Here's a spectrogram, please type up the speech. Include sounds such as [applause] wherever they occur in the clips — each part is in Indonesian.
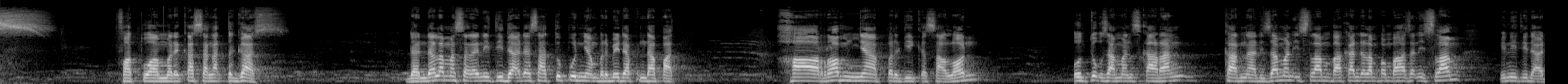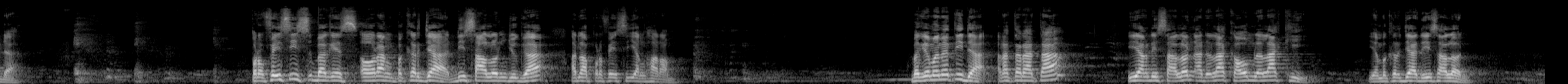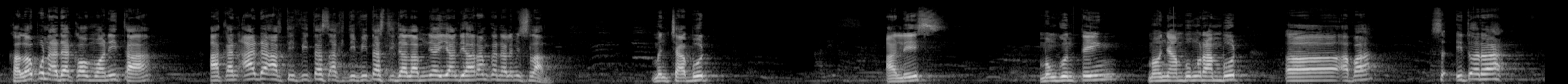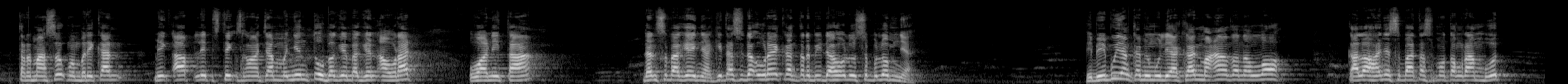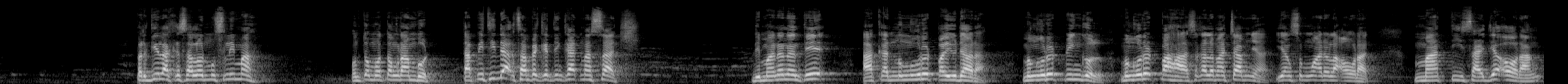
Fatwa mereka sangat tegas. Dan dalam masalah ini tidak ada satupun yang berbeda pendapat. Haramnya pergi ke salon untuk zaman sekarang karena di zaman Islam bahkan dalam pembahasan Islam ini tidak ada. Profesi sebagai seorang pekerja di salon juga adalah profesi yang haram. Bagaimana tidak? Rata-rata yang di salon adalah kaum lelaki yang bekerja di salon. Kalaupun ada kaum wanita, akan ada aktivitas-aktivitas di dalamnya yang diharamkan dalam Islam. Mencabut alis, menggunting, menyambung rambut, uh, apa? Itu adalah termasuk memberikan make up, lipstick segala macam, menyentuh bagian-bagian aurat wanita dan sebagainya. Kita sudah uraikan terlebih dahulu sebelumnya. Ibu-ibu yang kami muliakan, Allah, kalau hanya sebatas motong rambut, pergilah ke salon muslimah untuk motong rambut. Tapi tidak sampai ke tingkat massage. Di mana nanti akan mengurut payudara, mengurut pinggul, mengurut paha, segala macamnya. Yang semua adalah aurat. Mati saja orang,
